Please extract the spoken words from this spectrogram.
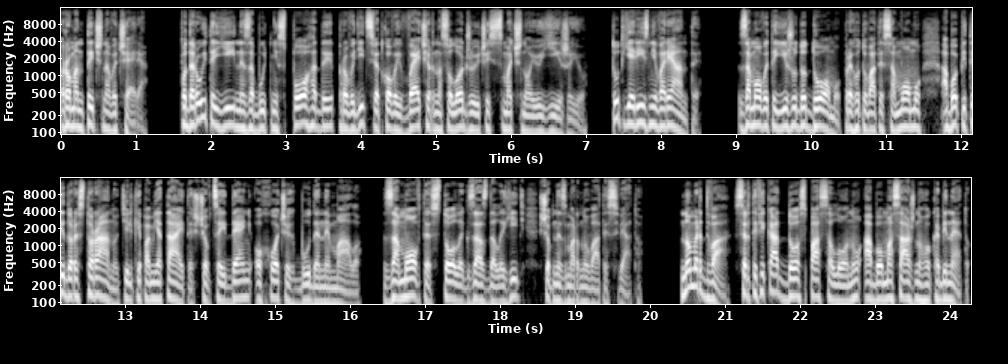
романтична вечеря. Подаруйте їй незабутні спогади, проведіть святковий вечір, насолоджуючись смачною їжею. Тут є різні варіанти замовити їжу додому, приготувати самому або піти до ресторану, тільки пам'ятайте, що в цей день охочих буде немало. Замовте столик заздалегідь, щоб не змарнувати свято. Номер 2. Сертифікат до спа-салону або масажного кабінету.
